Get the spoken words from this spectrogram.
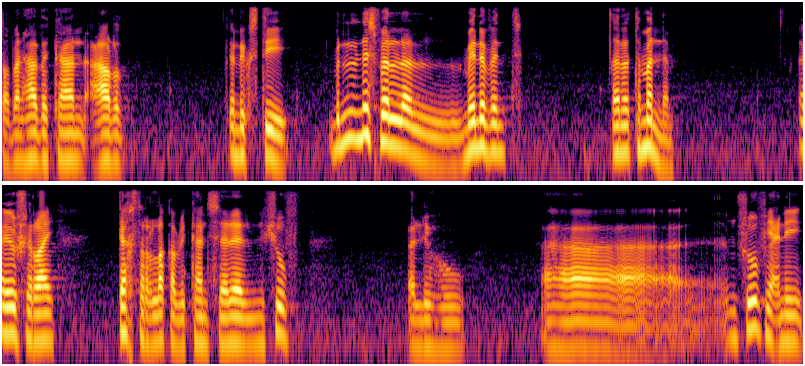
طبعا هذا كان عرض NXT بالنسبة لل main event أنا اتمنى ايو شراي تخسر اللقب لكاندس لاري نشوف اللي هو آه نشوف يعني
